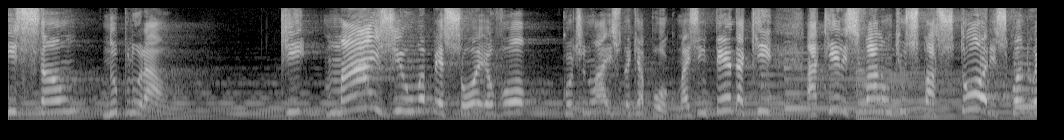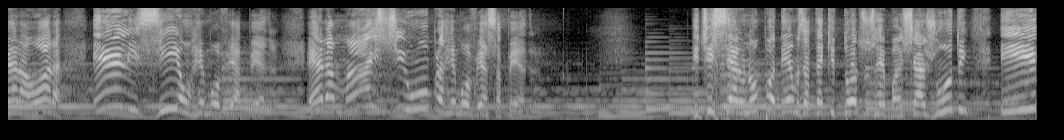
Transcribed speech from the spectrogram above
missão no plural. Que mais de uma pessoa, eu vou continuar isso daqui a pouco, mas entenda que aqui eles falam que os pastores, quando era a hora, eles iam remover a pedra. Era mais de um para remover essa pedra. E disseram: Não podemos até que todos os rebanhos se ajuntem e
